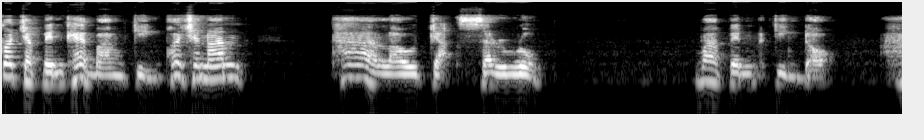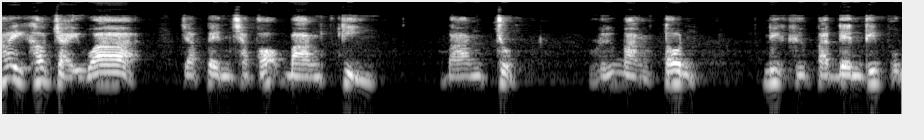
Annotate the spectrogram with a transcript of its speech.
ก็จะเป็นแค่บางกิ่ง เพราะฉะนั้นถ้าเราจะสรุปว่าเป็นกิ่งดอกให้เข้าใจว่าจะเป็นเฉพาะบางกิ่ง บางจุดหรือบางต้น นี่คือประเด็นที่ผม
